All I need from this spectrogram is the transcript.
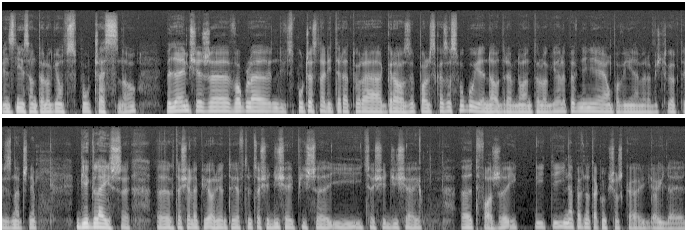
więc nie jest antologią współczesną. Wydaje mi się, że w ogóle współczesna literatura grozy polska zasługuje na odrębną antologię, ale pewnie nie ją powinienem robić, tylko ktoś znacznie bieglejszy, e, kto się lepiej orientuje w tym, co się dzisiaj pisze i, i co się dzisiaj e, tworzy. I, i, I na pewno taką książkę, o ile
